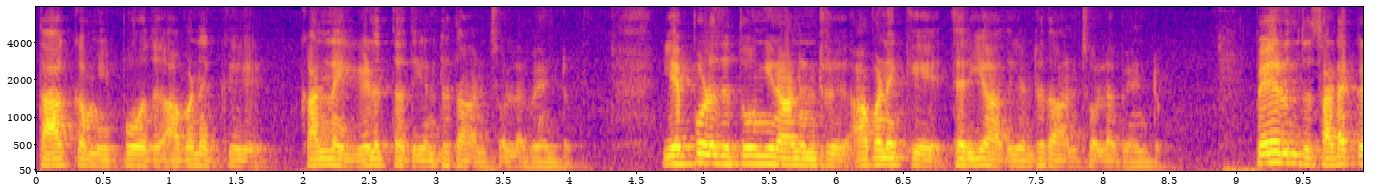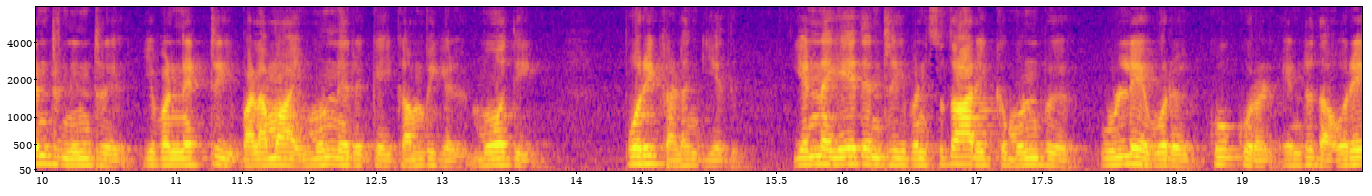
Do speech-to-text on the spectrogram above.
தாக்கம் இப்போது அவனுக்கு கண்ணை இழுத்தது என்றுதான் சொல்ல வேண்டும். எப்பொழுது தூங்கினான் என்று அவனுக்கே தெரியாது என்றுதான் சொல்ல வேண்டும். பேருந்து சடக்கென்று நின்று இவன் நெற்றி பலமாய் முன்னிருக்கை கம்பிகள் மோதி பொறி கலங்கியது. என்ன ஏதென்று இவன் சுதாரிக்கும் முன்பு உள்ளே ஒரு கூக்குரல் என்றுதான் ஒரே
